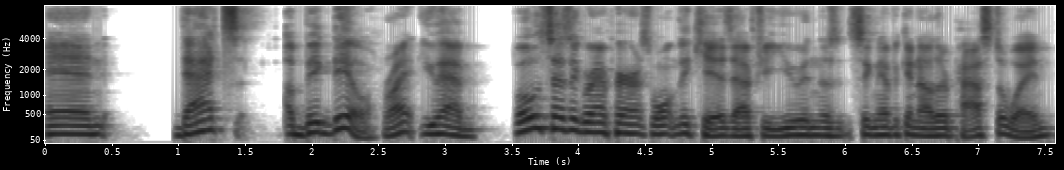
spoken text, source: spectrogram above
and that's a big deal, right? You have both sets of grandparents wanting the kids after you and the significant other passed away.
